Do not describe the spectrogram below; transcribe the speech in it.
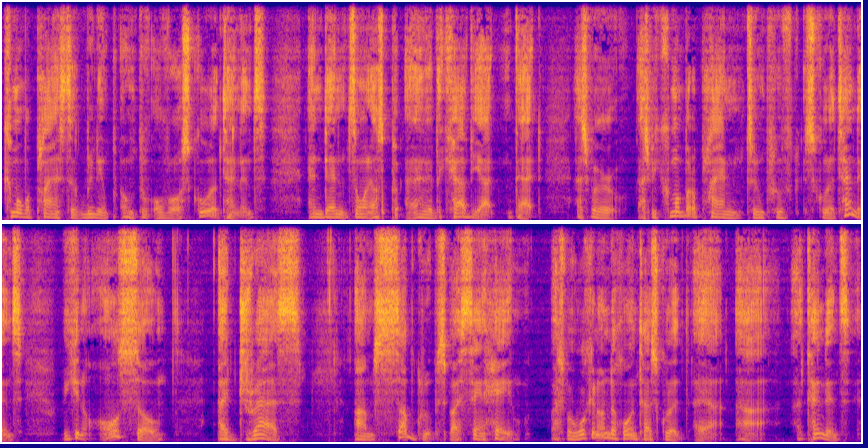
come up with plans to really improve overall school attendance, and then someone else put, added the caveat that as we're as we come up with a plan to improve school attendance, we can also address um, subgroups by saying, hey, as we're working on the whole entire school uh, uh, attendance,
